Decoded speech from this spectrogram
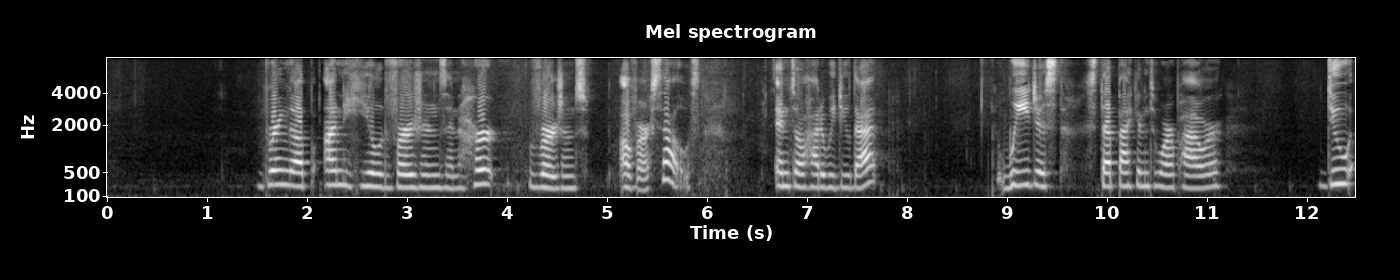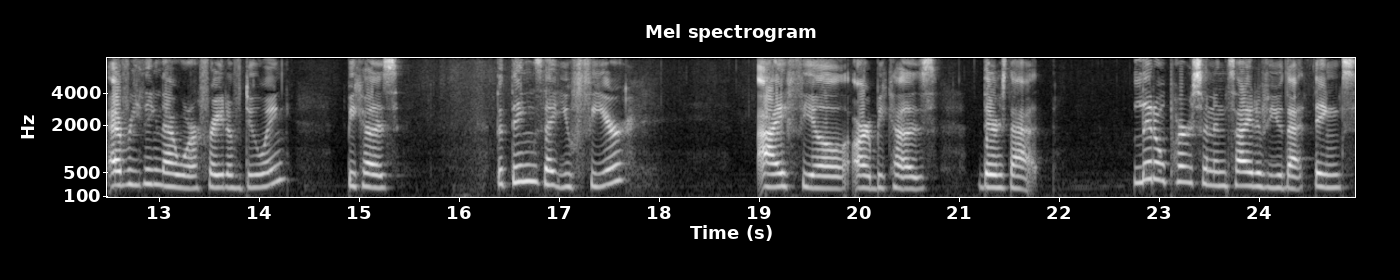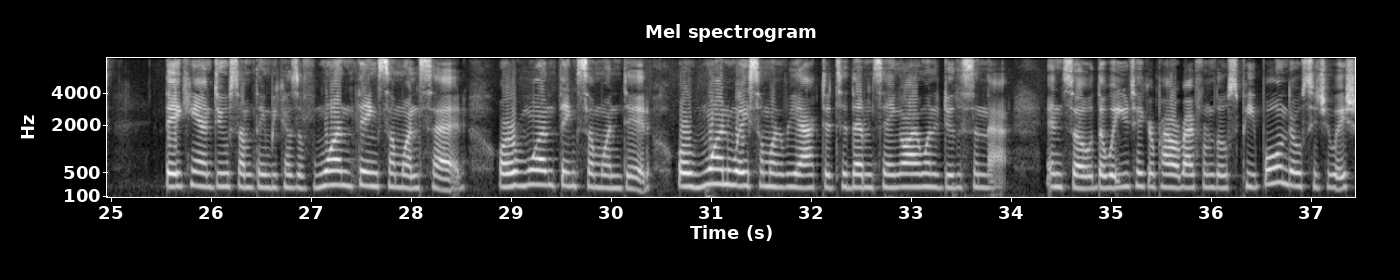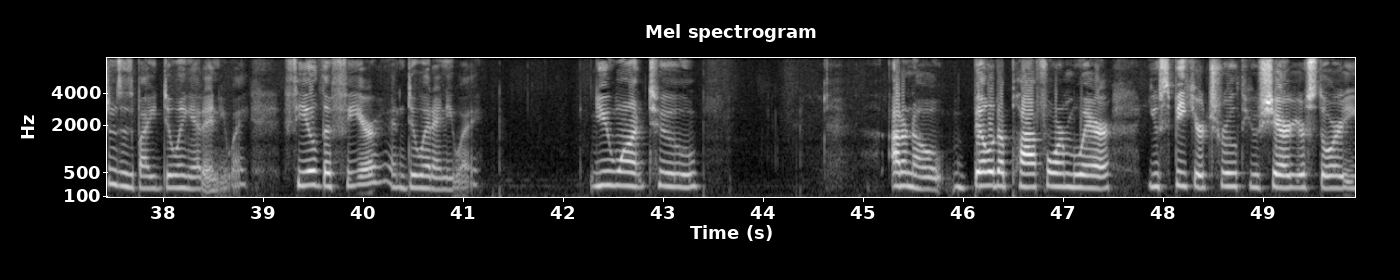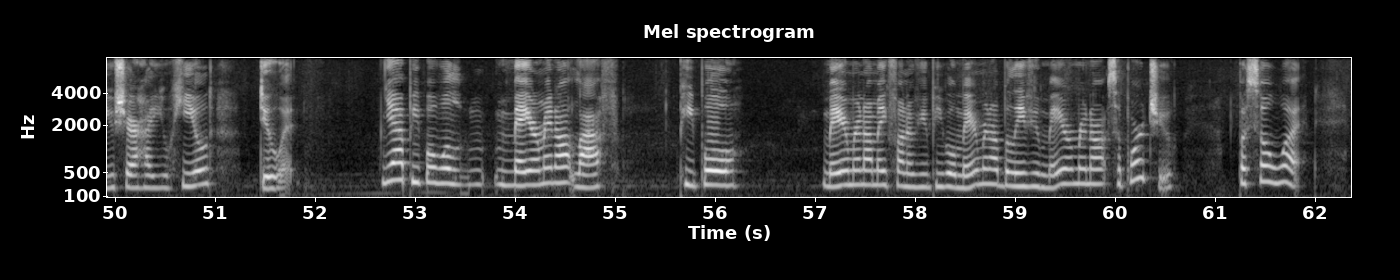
bring up unhealed versions and hurt versions of ourselves. And so, how do we do that? We just step back into our power, do everything that we're afraid of doing, because the things that you fear, I feel, are because there's that little person inside of you that thinks they can't do something because of one thing someone said, or one thing someone did, or one way someone reacted to them saying, Oh, I want to do this and that. And so, the way you take your power back from those people and those situations is by doing it anyway. Feel the fear and do it anyway. You want to, I don't know, build a platform where you speak your truth, you share your story, you share how you healed. Do it. Yeah, people will may or may not laugh people may or may not make fun of you, people may or may not believe you, may or may not support you. But so what?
